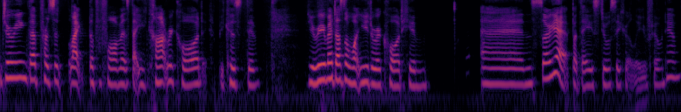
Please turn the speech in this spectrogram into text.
during the present like the performance that you can't record because the Yiruma doesn't want you to record him And so yeah, but they still secretly filmed him.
